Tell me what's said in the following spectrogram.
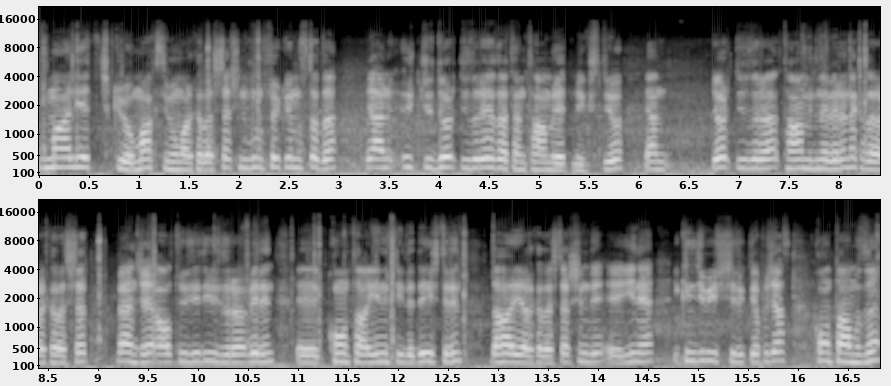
bir maliyet çıkıyor maksimum arkadaşlar. Şimdi bunu söken usta da yani 300-400 liraya zaten tamir etmek istiyor. Yani 400 lira tamirine verene kadar arkadaşlar bence 600-700 lira verin e, kontağı yenisiyle değiştirin daha iyi arkadaşlar. Şimdi e, yine ikinci bir işçilik yapacağız. Kontağımızı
